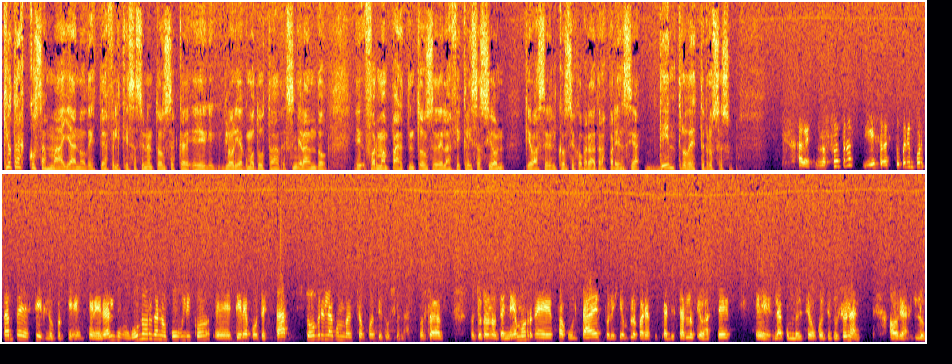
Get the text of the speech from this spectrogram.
¿Qué otras cosas más allá ¿no? de esta fiscalización entonces, eh, Gloria, como tú estás señalando, eh, forman parte entonces de la fiscalización que va a hacer el Consejo para la Transparencia dentro de este proceso? A ver, nosotros, y eso es súper importante decirlo, porque en general ningún órgano público eh, tiene potestad sobre la Convención Constitucional. O sea, nosotros no tenemos eh, facultades, por ejemplo, para fiscalizar lo que va a ser eh, la Convención Constitucional. Ahora, lo,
